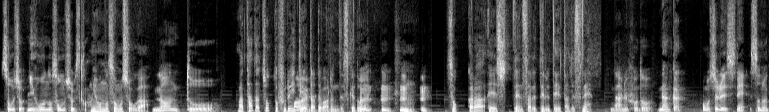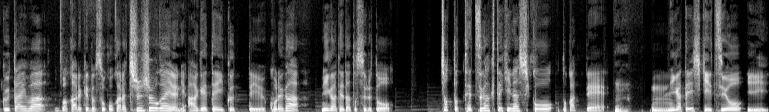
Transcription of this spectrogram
総務省、日本の総務省ですか？日本の総務省が。なんと、まあ、ただちょっと古いデータではあるんですけど、うん、うん、うん、うん。そこから、えー出展されてるデータですね。なるほど。なんか、面白いですね。その具体はわかるけど、そこから抽象概念に上げていくっていう、これが苦手だとすると、ちょっと哲学的な思考とかって、うん。うん、苦手意識強い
